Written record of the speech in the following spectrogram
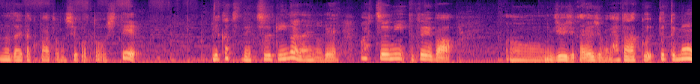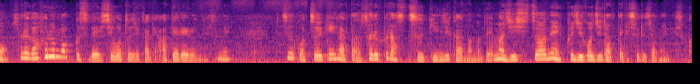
の在宅パートの仕事をしてでかつね通勤がないので、まあ、普通に例えばうん10時から4時まで働くって言ってもそれがフルマックスで仕事時間に当てれるんですね。普通こう通勤があったらそれプラス通勤時間なのでまあ実質はね9時5時だったりするじゃないですか。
